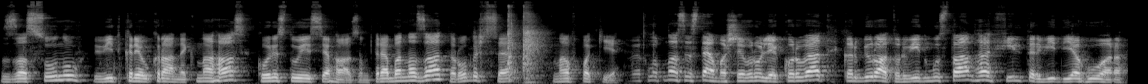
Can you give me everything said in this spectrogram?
Засунув, відкрив краник на газ, користуєшся газом. Треба назад, робиш все навпаки. Вихлопна система Chevrolet Corvette, карбюратор від Мустанга, фільтр від Ягуара.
